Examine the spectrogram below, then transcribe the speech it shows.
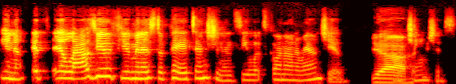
You know it, it, allows you a few minutes to pay attention and see what's going on around you yeah. changes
